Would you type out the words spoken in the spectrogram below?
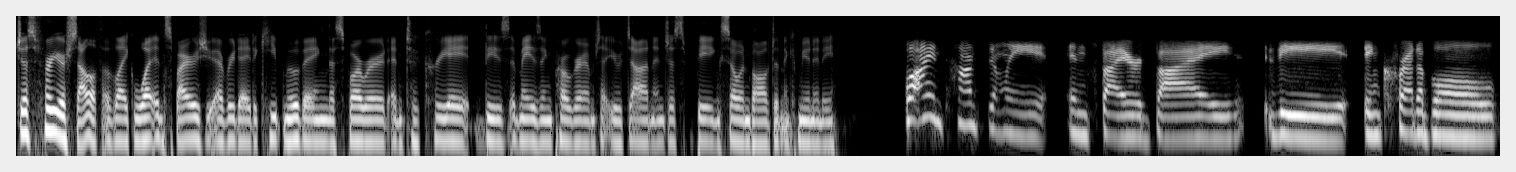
just for yourself of like what inspires you every day to keep moving this forward and to create these amazing programs that you've done and just being so involved in the community. Well, I am constantly inspired by the incredible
